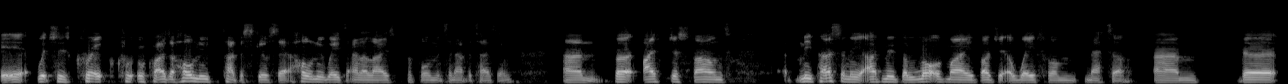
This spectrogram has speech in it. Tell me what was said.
it, which is create, requires a whole new type of skill set, a whole new way to analyze performance and advertising. Um, but I've just found me personally, I've moved a lot of my budget away from Meta. Um, the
